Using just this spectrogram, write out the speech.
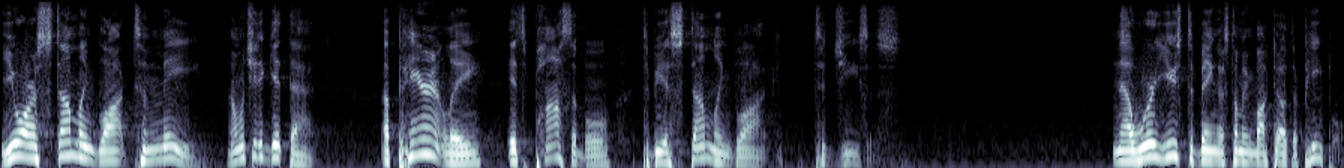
You are a stumbling block to me. I want you to get that. Apparently, it's possible to be a stumbling block to Jesus. Now, we're used to being a stumbling block to other people,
